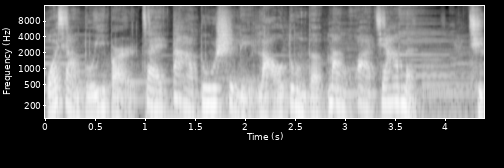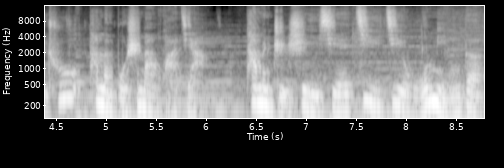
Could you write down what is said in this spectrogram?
我想读一本在大都市里劳动的漫画家们。起初，他们不是漫画家，他们只是一些寂寂无名的、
